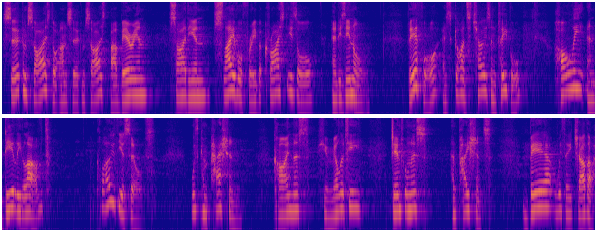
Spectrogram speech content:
circumcised or uncircumcised, barbarian, Scythian, slave or free, but Christ is all and is in all. Therefore, as God's chosen people, holy and dearly loved, clothe yourselves with compassion, kindness, humility, gentleness, and patience. Bear with each other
